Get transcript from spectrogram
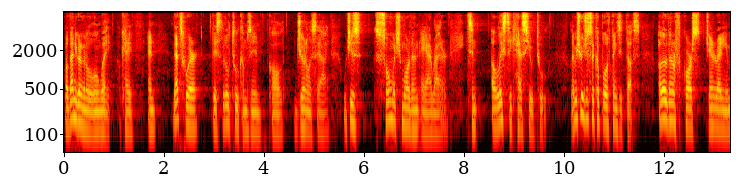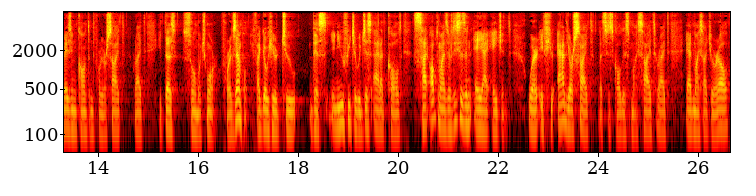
well, then you're going to go a long way, okay? And that's where this little tool comes in called Journalist AI, which is so much more than an AI writer. It's an holistic SEO tool. Let me show you just a couple of things it does. Other than, of course, generating amazing content for your site, right? It does so much more. For example, if I go here to this new feature we just added called Site Optimizer. This is an AI agent where if you add your site, let's just call this my site, right? Add my site URL,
